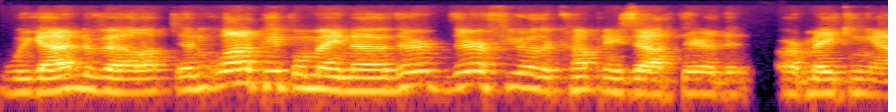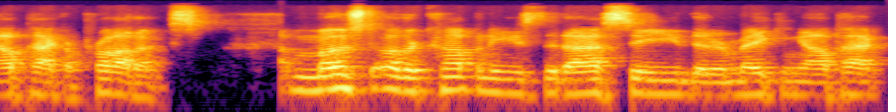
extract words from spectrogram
we got it developed. And a lot of people may know there, there are a few other companies out there that are making alpaca products. Most other companies that I see that are making alpaca,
